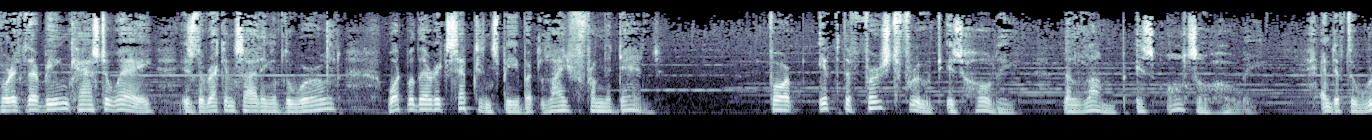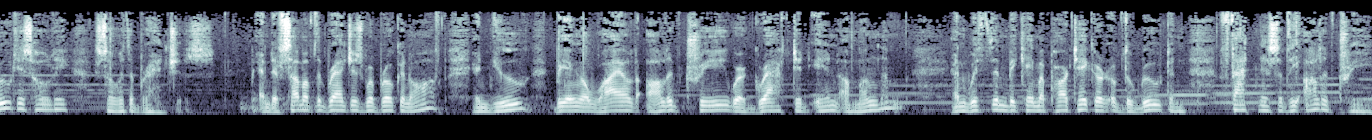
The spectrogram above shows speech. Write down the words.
For if their being cast away is the reconciling of the world, what will their acceptance be but life from the dead? For if the first fruit is holy, the lump is also holy. And if the root is holy, so are the branches. And if some of the branches were broken off, and you, being a wild olive tree, were grafted in among them, and with them became a partaker of the root and fatness of the olive tree,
